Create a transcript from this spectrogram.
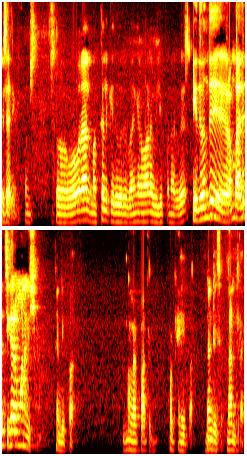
விசாரிங்க. ஸோ ஓவரால் மக்களுக்கு இது ஒரு பயங்கரமான விழிப்புணர்வு. இது வந்து ரொம்ப அதிர்ச்சிகரமான விஷயம். கண்டிப்பாக நல்லா பார்த்துக்கணும். ஓகே கண்டிப்பாக நன்றி சார் நன்றி.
